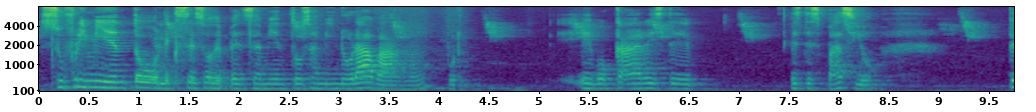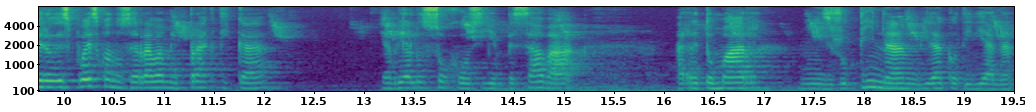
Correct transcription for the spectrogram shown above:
sufrimiento o el exceso de pensamientos aminoraba, ¿no? Por evocar este, este espacio pero después cuando cerraba mi práctica y abría los ojos y empezaba a retomar mi rutina, mi vida cotidiana,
